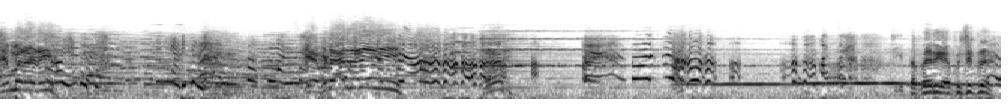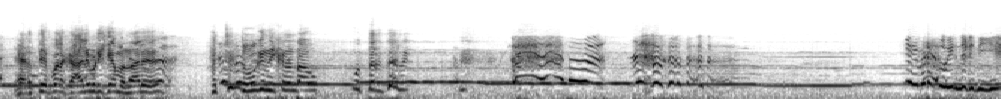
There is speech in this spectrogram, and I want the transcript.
ചിമ്മരടി. എവിടെ ആയിരുന്നു നീ? ഏ? ചീത്തപ്പേര് കേൾപ്പിച്ചിട്ട് ഇടത്തിയെ പോലെ കാൽ പിടിക്കാൻ വന്നാൽ അച്ഛൻ തൂങ്ങി നിൽക്കണുണ്ടാവും. ഉത്തരത്തേന് എവിടെ നീയെ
